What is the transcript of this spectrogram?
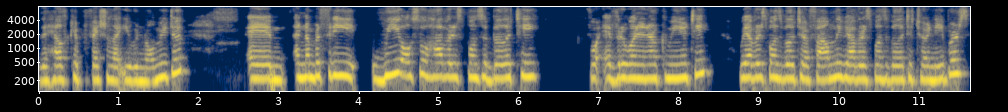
the healthcare professional that you would normally do. Um, and number three we also have a responsibility for everyone in our community. We have a responsibility to our family. We have a responsibility to our neighbors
